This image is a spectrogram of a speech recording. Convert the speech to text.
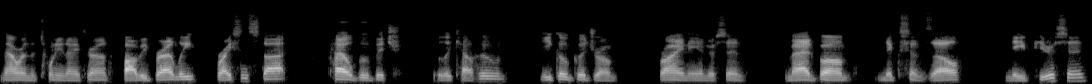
Now we're in the 29th round. Bobby Bradley, Bryson Stott, Kyle Bubic, Willie Calhoun, Niko Goodrum, Brian Anderson, Mad Bum, Nick Senzel, Nate Pearson,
